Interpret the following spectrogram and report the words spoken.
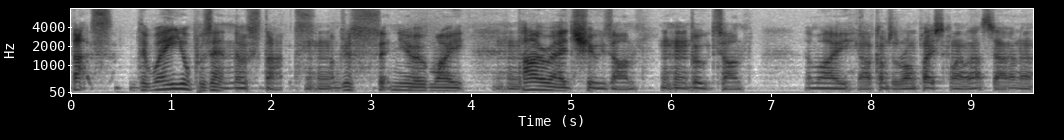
That's the way you're presenting those stats. Mm-hmm. I'm just sitting here with my Para Reg shoes on, Mm-hmm. boots on, and my I've come to the wrong place to come out with that stat, haven't I?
